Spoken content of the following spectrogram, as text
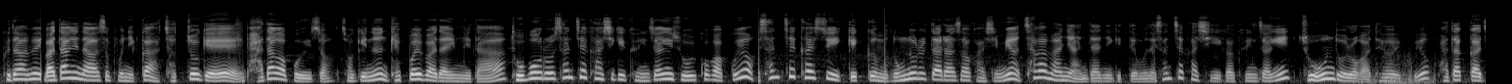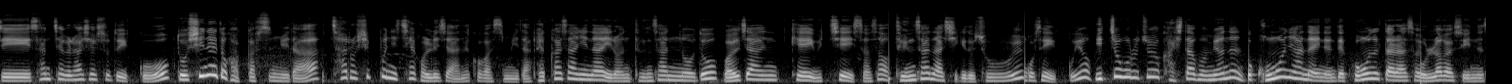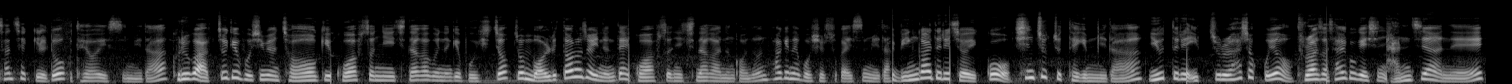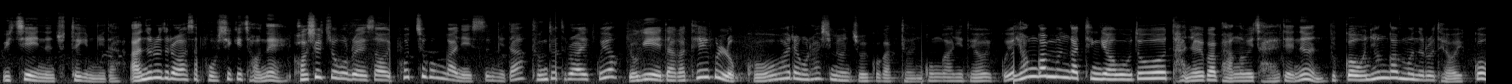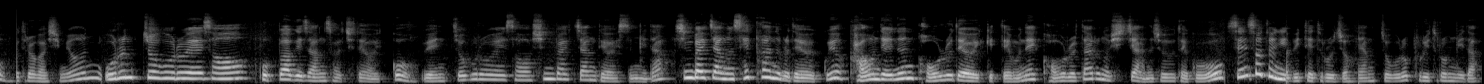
그 다음에 마당에 나와서 보니까 저쪽에 바다가 보이죠. 저기는 갯벌 바다입니다. 도보로 산책하시기 굉장히 좋을 것 같고요. 산책할 수 있게끔 농로를 따라서 가시면 차가 많이 안 다니기 때문에 산책하시기가 굉장히 좋은 도로가 되어 있고요. 바다까지 산책을 하실 수도 있고 또 시내도 가깝습니다. 차로 10분이 채 걸리지 않을 것 같습니다. 백화산이나 이런 등산로도 멀지 않게 위치해 있어서 등산하시기도 좋을 곳에 있고요. 이쪽으로 쭉 가시다 보면은 또 공원이 하나 있는데 공원을 따라서 올라갈 수 있는 산책길도 되어 있습니다. 그리고 앞쪽에 보시면 저기 고압선이 지나가고 있는 게 보이시죠? 좀 멀리 떨어져 있는데 고압선이 지나가는 거는 확인해 보실 수가 있습니다. 민가들이 지어 있고 신축 주택입니다. 이웃들이 입주를 하셨고요. 들어와서 살고 계신 단지 안에 위치해 있는 주택입니다. 안으로 들어가서 보시기 전에 거실 쪽으로 해서 포츠 공간이 있습니다. 등도 들어와 있고요. 여기에다가 테이블 놓고 활용을 하시면 좋을 것 같은 공간이 되어 있고요. 현관문 같은 경우도 단열과 방음이 잘 되는 두꺼운 현관문으로 되어 있고 들어가시면 오른쪽으로 해서 붙박이장 설치되어 있고 왼쪽으로 해서 신발장 되어 있습니다. 신발장은 세 칸으로 되어 있고요. 가운데는 거울로 되어 있기 때문에 거울을 따로 놓으시지 않 으셔도 되고 센서 등이 밑에 들어오죠. 양쪽으로 불이 들어옵니다.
